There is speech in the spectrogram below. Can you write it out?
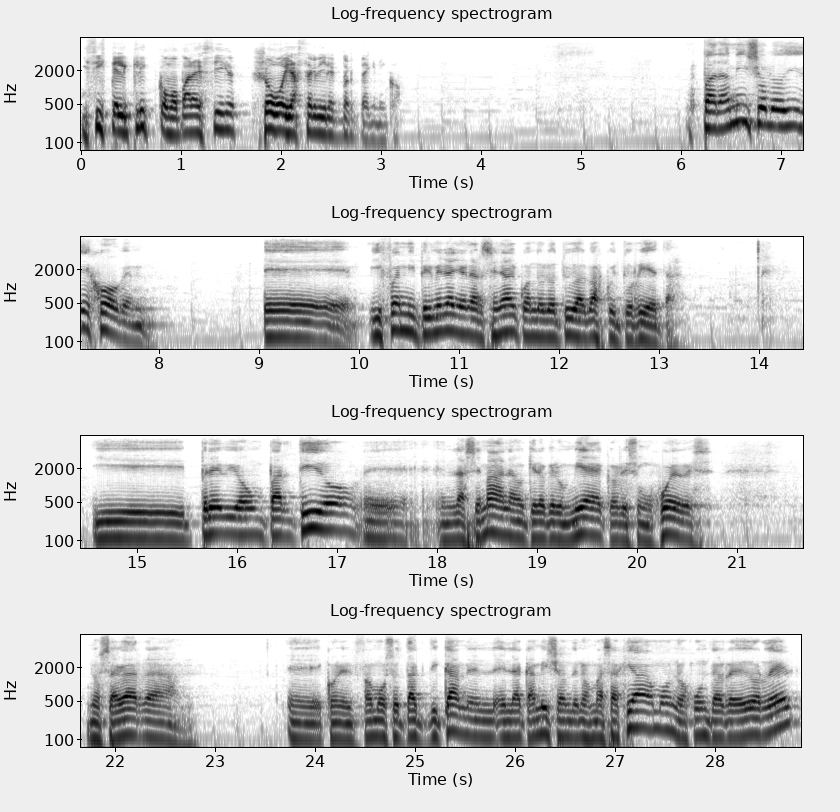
hiciste el clic como para decir yo voy a ser director técnico? Para mí yo lo di de joven. Eh, y fue mi primer año en Arsenal cuando lo tuve al Vasco y Turrieta. Y previo a un partido, eh, en la semana, creo que era un miércoles, un jueves, nos agarra eh, con el famoso Tacticam en, la camilla donde nos masajeábamos, nos junta alrededor de él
